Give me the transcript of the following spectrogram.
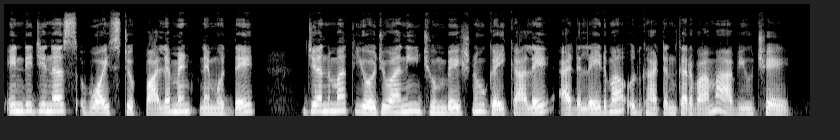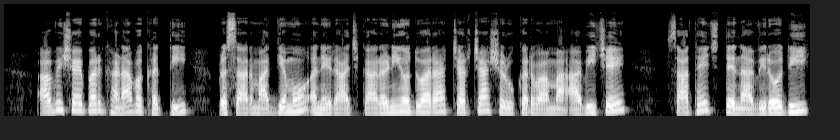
ઇન્ડિજિનસ વોઇસ ટુ પાર્લામેન્ટને મુદ્દે જનમત યોજવાની ઝુંબેશનું ગઈકાલે એડલેડમાં ઉદઘાટન કરવામાં આવ્યું છે. આ વિષય પર ઘણા વખતથી પ્રસાર માધ્યમો અને રાજકારણીઓ દ્વારા ચર્ચા શરૂ કરવામાં આવી છે. સાથે જ તેના વિરોધી,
